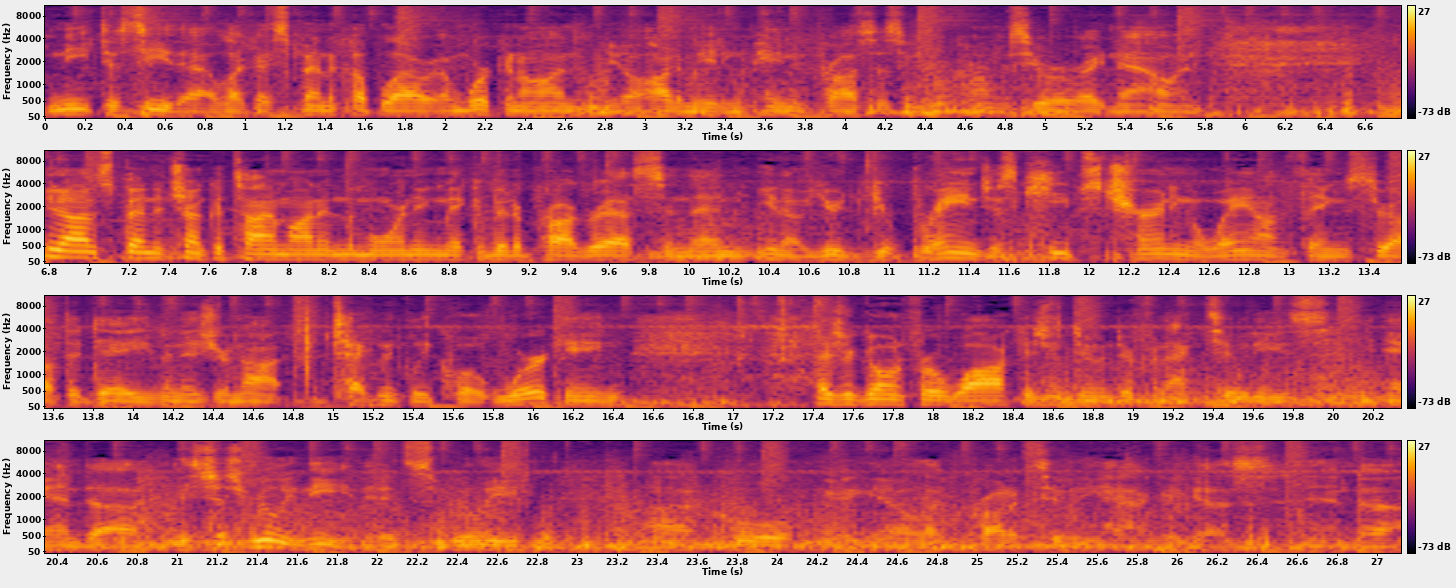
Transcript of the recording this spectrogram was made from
neat to see that. Like I spent a couple hours. I'm working on you know automating payment processing for Karma Zero right now, and you know I'm spending a chunk of time on in the morning, make a bit of progress, and then you know your your brain just keeps churning away on things throughout the day, even as you're not technically quote working. As you're going for a walk, as you're doing different activities, and uh, it's just really neat. It's really uh, cool, you know, like productivity hack, I guess. And uh,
